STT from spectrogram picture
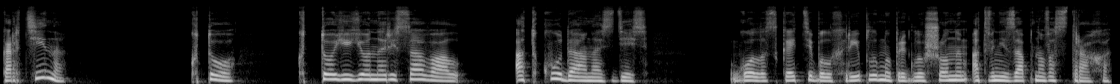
«Картина?» «Кто?» Кто ее нарисовал? Откуда она здесь? Голос Кэти был хриплым и приглушенным от внезапного страха.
